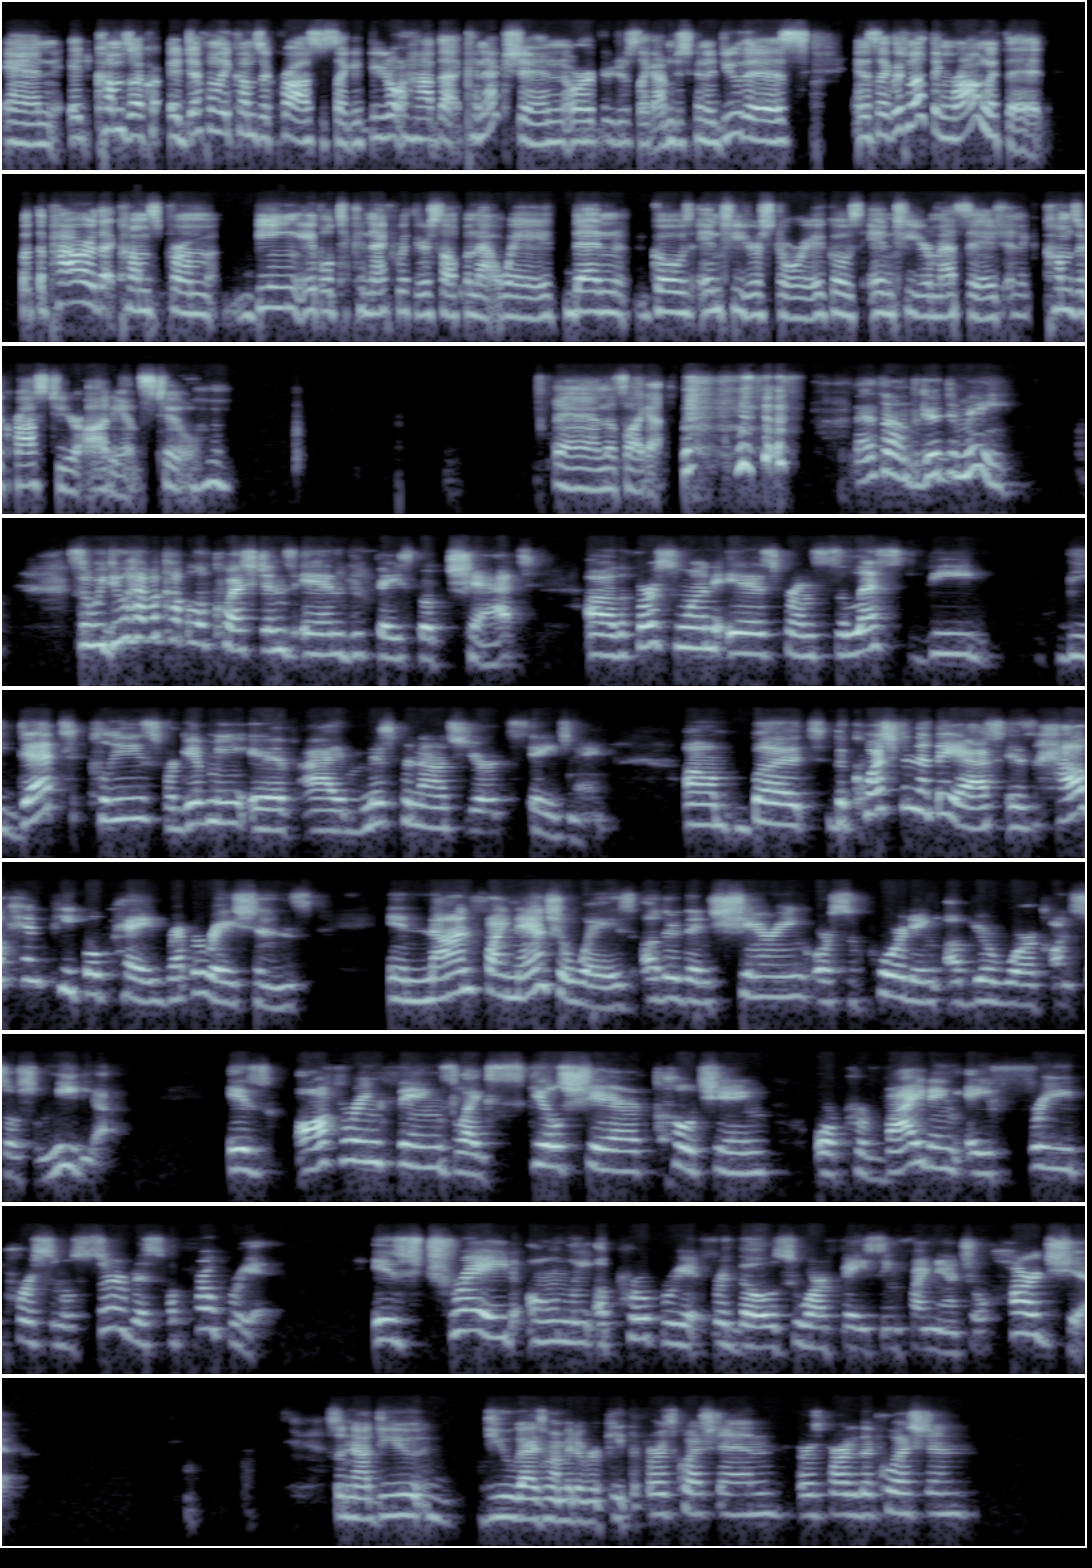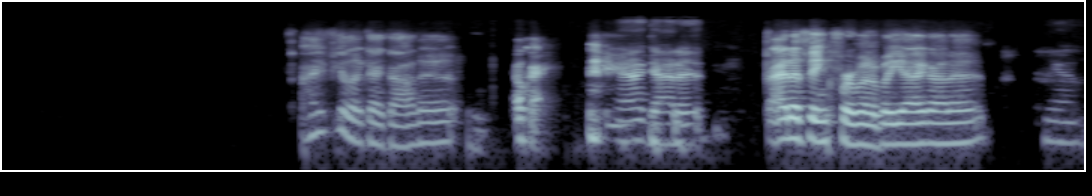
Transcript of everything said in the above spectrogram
And it comes it definitely comes across it's like if you don't have that connection or if you're just like i'm just going to do this and it's like there's nothing wrong with it but the power that comes from being able to connect with yourself in that way then goes into your story it goes into your message and it comes across to your audience too and that's all I got. that sounds good to me. So we do have a couple of questions in the Facebook chat. Uh, the first one is from Celeste V. Vidette. Please forgive me if I mispronounce your stage name. Um, but the question that they ask is how can people pay reparations in non financial ways other than sharing or supporting of your work on social media? Is offering things like Skillshare, coaching, or providing a free personal service appropriate? Is trade only appropriate for those who are facing financial hardship? So now do you do you guys want me to repeat the first question, first part of the question? I feel like I got it. Okay. Yeah, I got it. I had to think for a minute, but yeah, I got it. Yeah.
